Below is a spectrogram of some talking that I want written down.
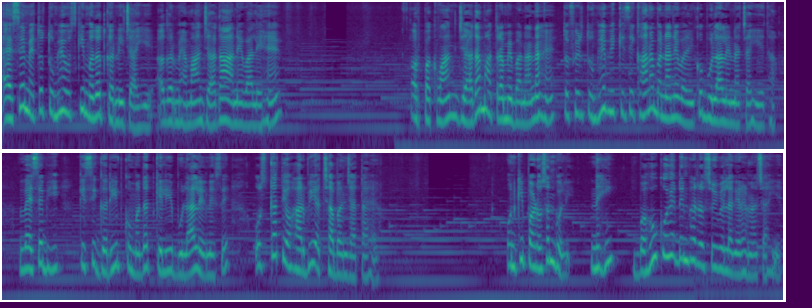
ऐसे में तो तुम्हें उसकी मदद करनी चाहिए, अगर मेहमान ज़्यादा आने वाले हैं और पकवान ज़्यादा मात्रा में बनाना है तो फिर तुम्हें भी किसी खाना बनाने वाले को बुला लेना चाहिए था। वैसे भी किसी गरीब को मदद के लिए बुला लेने से उसका त्योहार भी अच्छा बन जाता है। उनकी पड़ोसन बोली, नहीं बहू को ही दिन भर रसोई में लगे रहना चाहिए।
